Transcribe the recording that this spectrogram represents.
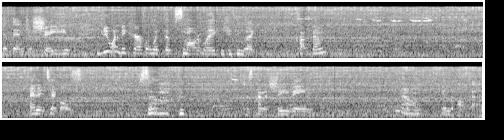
and then just shave. You do want to be careful with the smaller blade because you can like cut them and it tickles. So just kind of shaving, you know, in the all that.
